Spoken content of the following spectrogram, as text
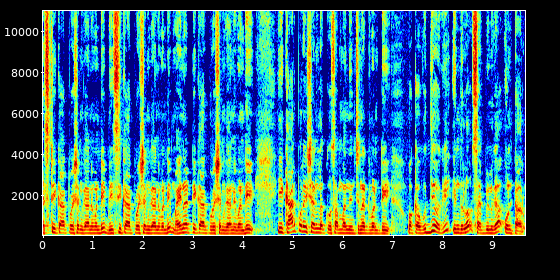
ఎస్టీ కార్పొరేషన్ కానివ్వండి బీసీ కార్పొరేషన్ కానివ్వండి మైనార్టీ కార్పొరేషన్ కానివ్వండి ఈ కార్పొరేషన్లకు సంబంధించినటువంటి ఒక ఉద్యోగి ఇందులో సభ్యులుగా ఉంటారు.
